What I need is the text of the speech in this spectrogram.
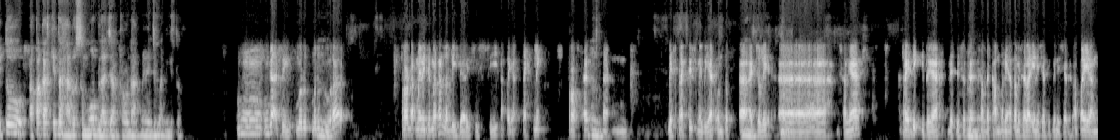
itu apakah kita harus semua belajar product management gitu? Hmm, enggak sih. Menurut menurut hmm. gua product management kan lebih dari sisi apa ya teknik, proses hmm. dan best practice maybe ya untuk uh, hmm. actually uh, misalnya predict gitu ya the, the success hmm. of the company atau misalnya inisiatif-inisiatif apa yang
